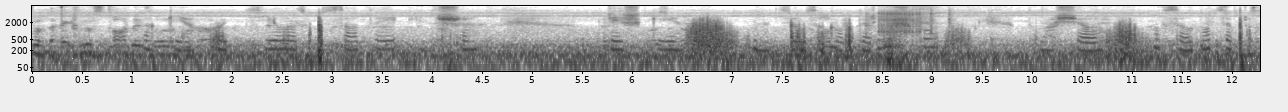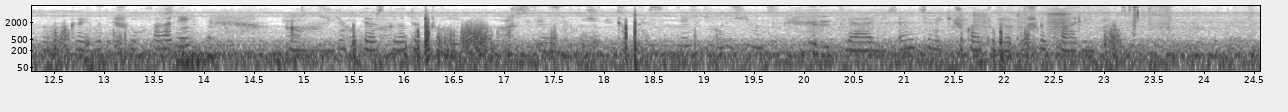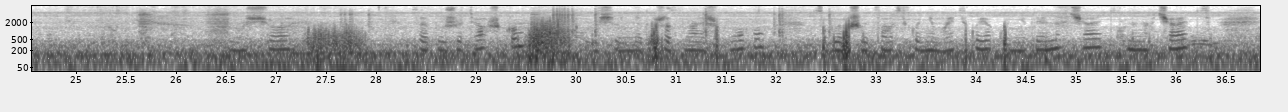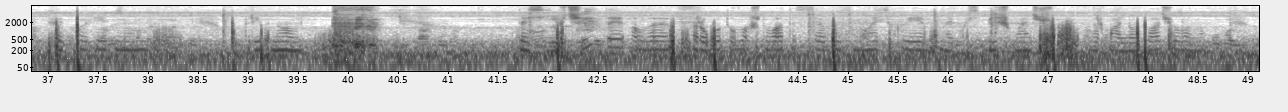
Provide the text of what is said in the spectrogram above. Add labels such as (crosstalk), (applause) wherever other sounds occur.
Так, я хотіла записати інше трішки на цю закову тому що ну, все одно це просто краєвиди Швейцарії. Я хотіла сказати про Origins для іноземців, які шукають роботу в Швейцарії. Тому що це дуже тяжко, ще не дуже знаєш мову, особливо швейцарську, німецьку, яку ніде навчають, не навчають. Відповідно, потрібно десь її вчити, але роботу влаштуватися без німецької на якусь більш-менш нормально оплачувану.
